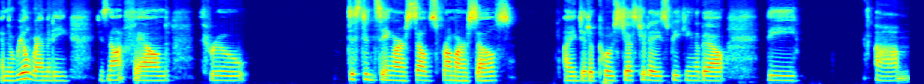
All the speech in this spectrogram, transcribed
And the real remedy is not found through distancing ourselves from ourselves. I did a post yesterday speaking about the um,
